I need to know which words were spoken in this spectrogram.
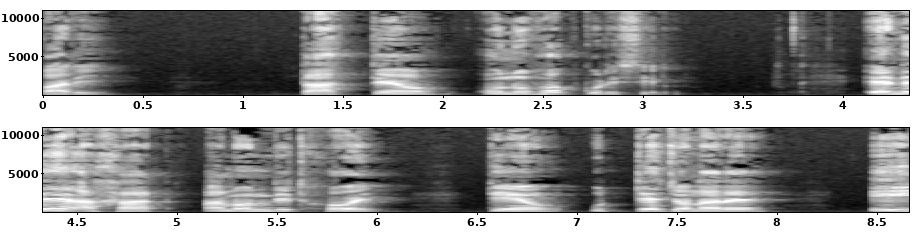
পাৰি। তাক তেওঁ অনুভৱ কৰিছিল। এনে আশাত আনন্দিত হৈ তেওঁ উত্তেজনাৰে এই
